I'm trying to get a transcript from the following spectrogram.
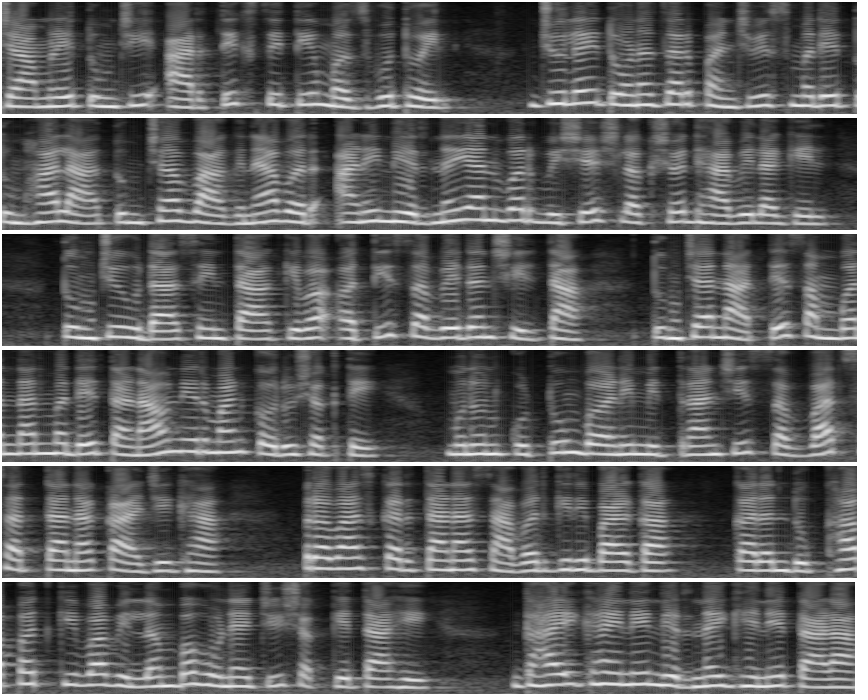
ज्यामुळे तुमची आर्थिक स्थिती मजबूत होईल. जुलै दोन हजार पंचवीसमध्ये तुम्हाला तुमच्या वागण्यावर आणि निर्णयांवर विशेष लक्ष द्यावे लागेल. तुमची उदासीनता किंवा अतिसंवेदनशीलता तुमच्या नातेसंबंधांमध्ये तणाव निर्माण करू शकते. म्हणून कुटुंब आणि मित्रांशी संवाद साधताना काळजी घ्या. प्रवास करताना सावधगिरी बाळगा कारण दुखापत किंवा विलंब होण्याची शक्यता आहे. घाईघाईने निर्णय घेणे टाळा.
